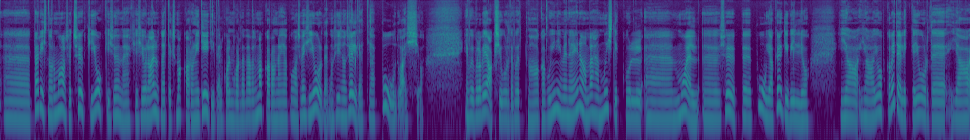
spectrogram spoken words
äh, päris normaalset sööki-jooki sööme, ehk siis ei ole ainult näiteks makaroni dieedi peal kolm korda päevas makarone ja puhas vesi juurde, noh, siis on selge, et jääb puudu asju ja võib-olla peaks juurde võtma, aga kui inimene enam-vähem mõistlikul äh, moel äh, sööb puu- ja köögivilju ja, ja joob ka vedelikke juurde ja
